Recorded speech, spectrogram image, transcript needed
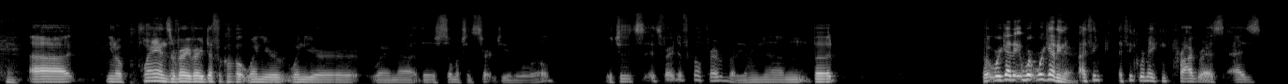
uh you know plans are very very difficult when you're when you're when uh, there's so much uncertainty in the world which is it's very difficult for everybody. I mean um but but we're getting we're, we're getting there. I think i think we're making progress as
